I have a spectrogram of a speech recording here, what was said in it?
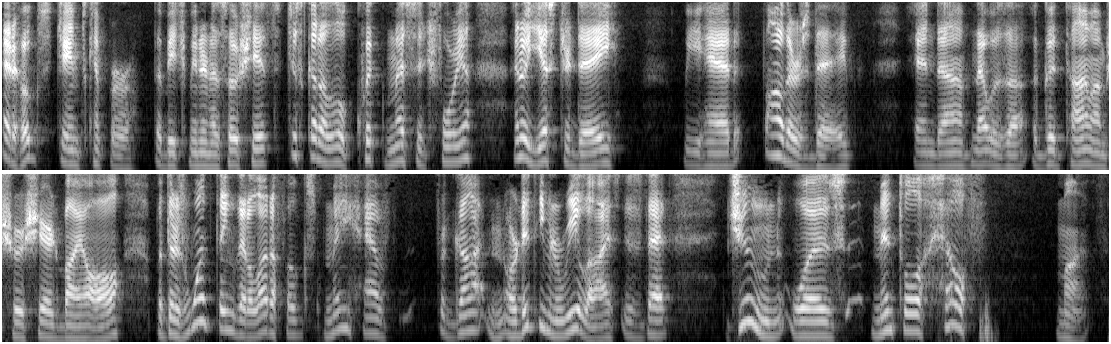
Hey, folks, James Kemper, the Beach Meeting Associates. Just got a little quick message for you. I know yesterday we had Father's Day, and uh, that was a, a good time, I'm sure, shared by all. But there's one thing that a lot of folks may have forgotten or didn't even realize is that June was Mental Health Month.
